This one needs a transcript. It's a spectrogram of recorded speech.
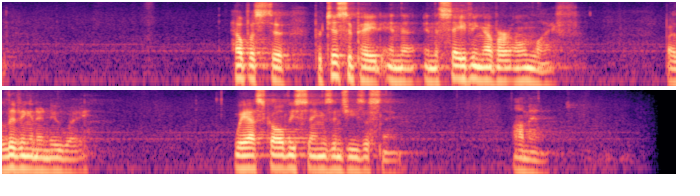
help us to participate in the, in the saving of our own life by living in a new way. We ask all these things in Jesus' name. Amen.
